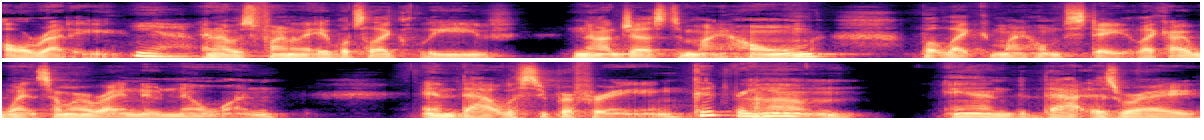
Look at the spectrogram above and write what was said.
already. Yeah. And I was finally able to like leave not just my home, but like my home state. Like I went somewhere where I knew no one. And that was super freeing. Good for you. Um, and that is where I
